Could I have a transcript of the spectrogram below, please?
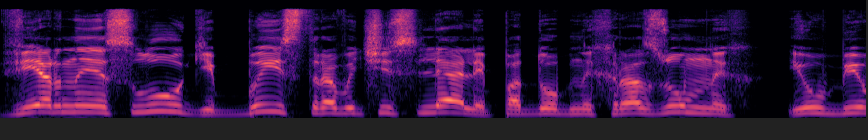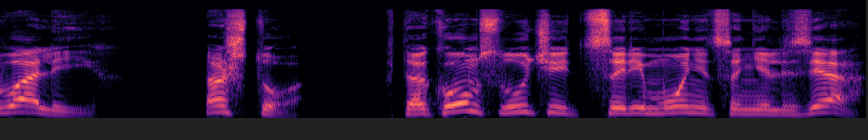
Верные слуги быстро вычисляли подобных разумных и убивали их. А что? В таком случае церемониться нельзя.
